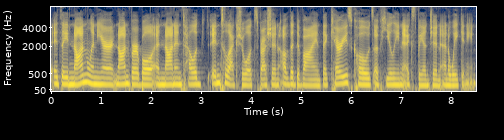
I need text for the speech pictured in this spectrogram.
It's a nonlinear, nonverbal, and non intellectual expression of the divine that carries codes of healing, expansion, and awakening.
